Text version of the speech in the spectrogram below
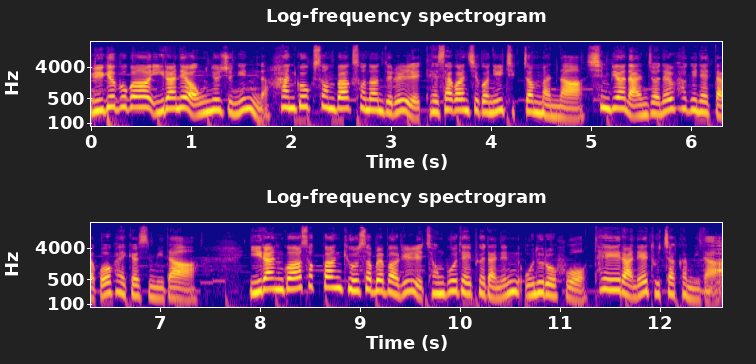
외교부가 이란에 억류 중인 한국 선박 선원들을 대사관 직원이 직접 만나 신변 안전을 확인했다고 밝혔습니다. 이란과 석방 교섭을 벌일 정부 대표단은 오늘 오후 테헤란에 도착합니다.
